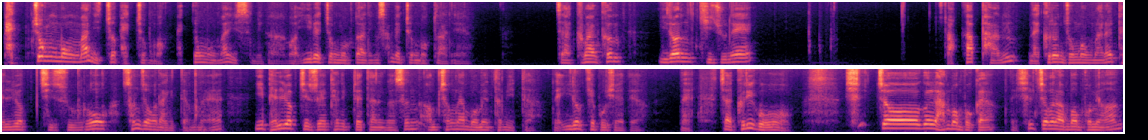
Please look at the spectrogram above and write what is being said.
100종목만 있죠. 100종목. 100종목만 있습니다. 뭐 200종목도 아니고 300종목도 아니에요. 자, 그만큼 이런 기준에 적합한 네, 그런 종목만을 밸류업 지수로 선정을 하기 때문에 이 밸류업 지수에 편입됐다는 것은 엄청난 모멘텀이 있다. 네, 이렇게 보셔야 돼요. 네. 자, 그리고 실적을 한번 볼까요? 네, 실적을 한번 보면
